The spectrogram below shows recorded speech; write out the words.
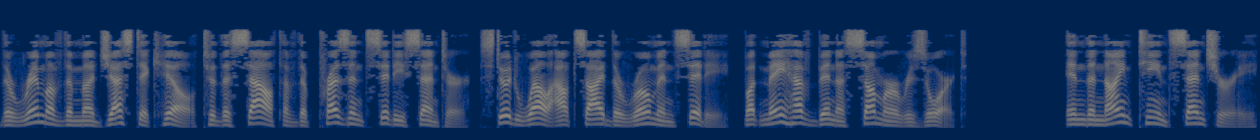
the rim of the majestic hill to the south of the present city centre, stood well outside the Roman city, but may have been a summer resort. In the 19th century,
